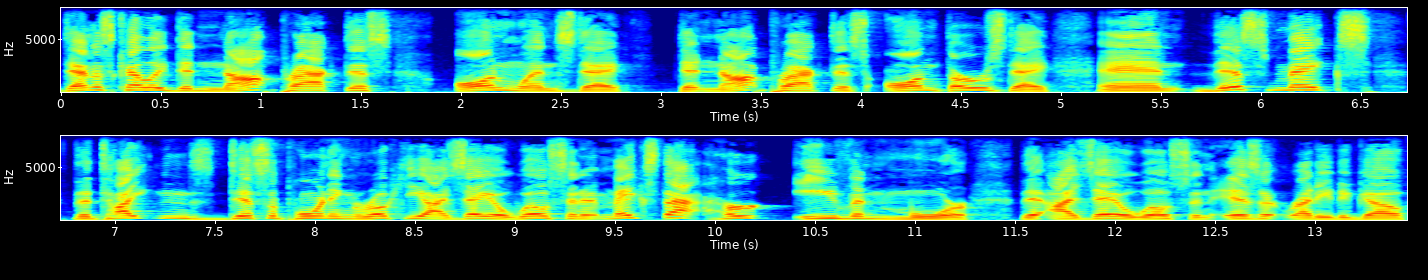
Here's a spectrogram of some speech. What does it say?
Dennis Kelly did not practice on Wednesday did not practice on Thursday, and this makes the Titans' disappointing rookie Isaiah Wilson. It makes that hurt even more that Isaiah Wilson isn't ready to go.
